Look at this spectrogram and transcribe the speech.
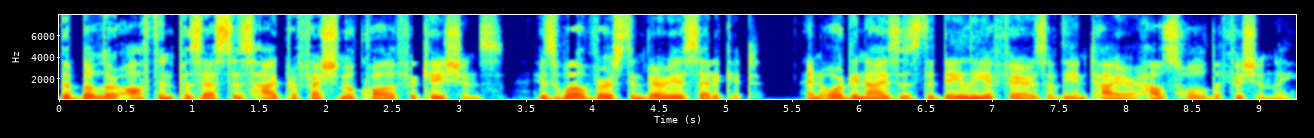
The butler often possesses high professional qualifications, is well versed in various etiquette, and organizes the daily affairs of the entire household efficiently.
